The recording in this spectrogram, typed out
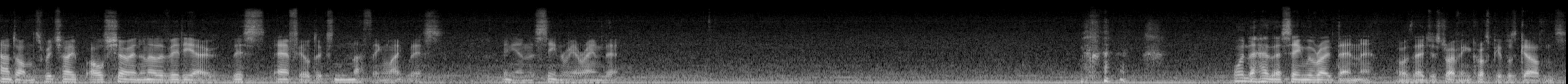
add-ons, which I, will show in another video, this airfield looks nothing like this. And, you know, the scenery around it. I wonder how they're seeing the road down there, or they're just driving across people's gardens.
